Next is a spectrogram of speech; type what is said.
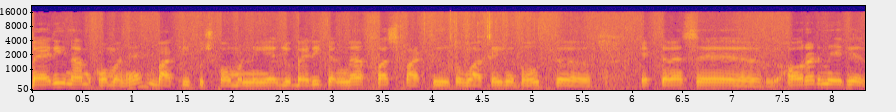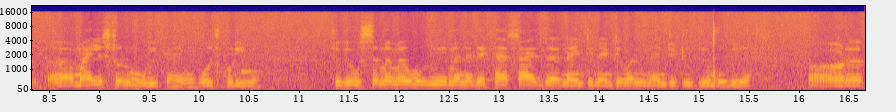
बैरी नाम कॉमन है बाकी कुछ कॉमन नहीं है। जो बैरी कंगना फ़र्स्ट पार्ट थी तो वाकई में बहुत एक तरह से हॉरर में एक माइल स्टोन मूवी कहेंगे भोजपुरी में। क्योंकि उस समय मैं वो मूवी मैंने देखा है, शायद 1991 92 की वो मूवी है। और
